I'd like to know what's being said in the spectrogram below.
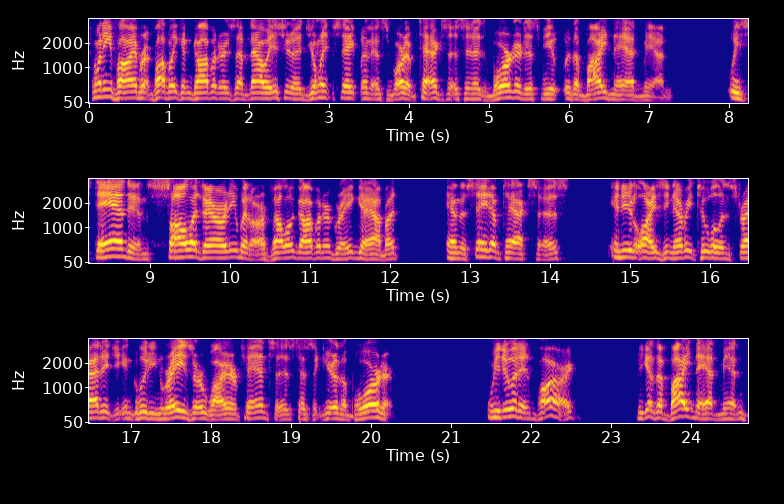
25 Republican governors have now issued a joint statement in support of Texas in its border dispute with the Biden admin. We stand in solidarity with our fellow governor, Greg Abbott, and the state of Texas in utilizing every tool and strategy, including razor wire fences, to secure the border. We do it in part because the Biden admin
